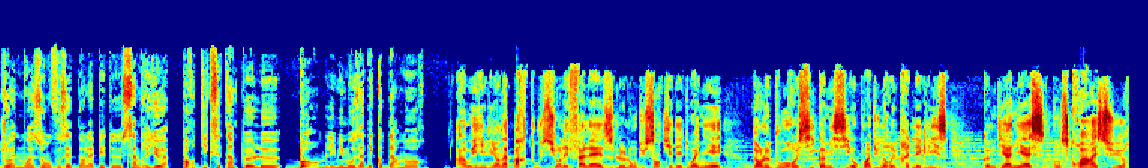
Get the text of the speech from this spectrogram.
Joanne Moison, vous êtes dans la baie de Saint-Brieuc à Pordic. C'est un peu le baume, les mimosas des côtes d'Armor. Ah oui, il y en a partout, sur les falaises, le long du sentier des douaniers, dans le bourg aussi, comme ici au coin d'une rue près de l'église. Comme dit Agnès, on se croirait sur...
